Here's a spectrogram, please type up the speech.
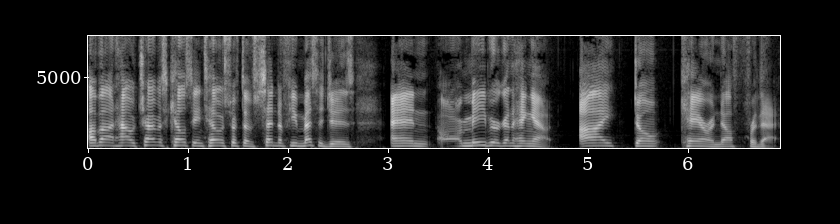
about how Travis Kelce and Taylor Swift have sent a few messages and or maybe are going to hang out. I don't care enough for that.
